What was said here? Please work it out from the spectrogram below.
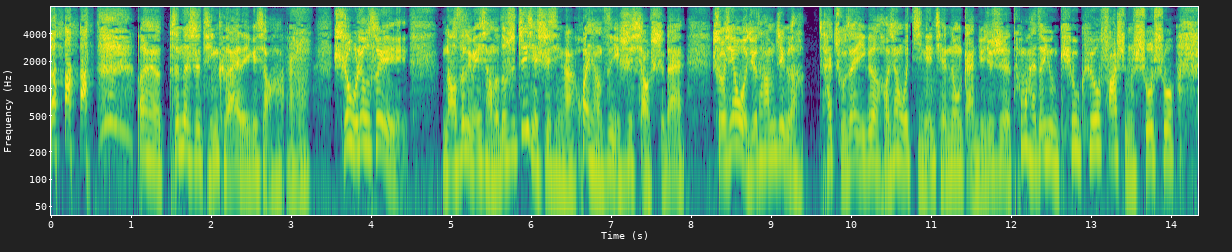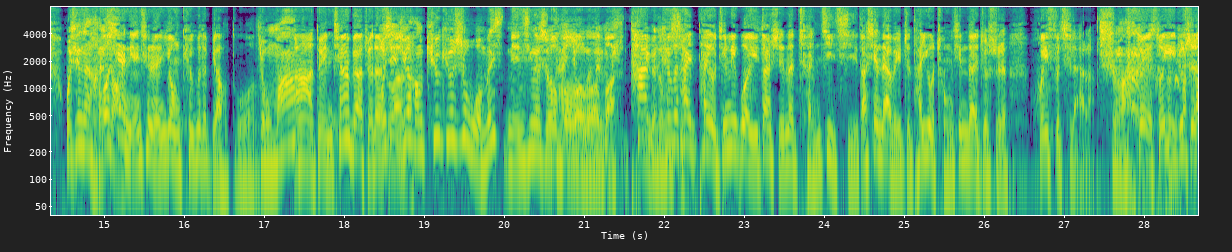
哎呀，真的是挺可爱的一个小孩啊！十五六岁，脑子里面想的都是这些事情啊，幻想自己是小时代。首先，我觉得他们这个还处在一个好像我几年前那种感觉，就是他们还在用 QQ 发什么说说。我现在很我少现在年轻人用 QQ 的比较多，有吗？啊，对你千万不要觉得，我现在觉得好像 QQ 是我们年轻的时候才用的不不不那个，他 QQ 他他有经历过一段时间的沉寂期，到现在为止他又重新的就是恢复起来了。是吗？对，所以就是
